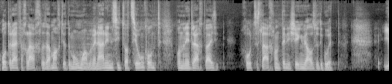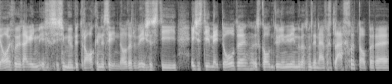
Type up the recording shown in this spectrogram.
Oder einfach lächeln, das macht ja der Momo. Aber wenn er in eine Situation kommt, wo er nicht recht weiss, kurzes Lächeln und dann ist irgendwie alles wieder gut. Ja, ich würde sagen, es ist im übertragenen Sinn, oder? Ist es die, ist es die Methode? Es geht natürlich nicht immer, dass man dann einfach lächelt, aber äh,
